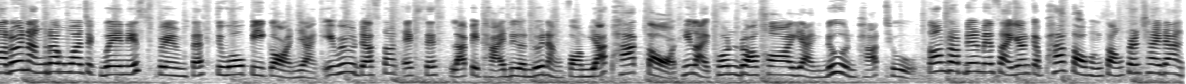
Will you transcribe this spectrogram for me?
ต่อด้วยหนังรางวัลจาก Venice Film Festival ปีก่อนอย่าง Evil Does Not Exist และปิดท้ายเดือนด้วยหนังฟอร์มยักษ์ภาคต่อที่หลายคนรอคอยอย่าง Dune Part 2 ต้อนรับเดือนเมษายนกับภาคต่อของ 2 แฟรนไชส์ดัง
